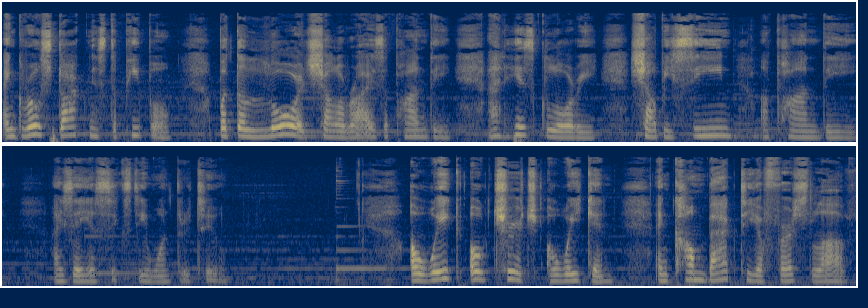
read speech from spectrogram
and gross darkness the people. But the Lord shall arise upon thee, and his glory shall be seen upon thee. Isaiah 61 through 2. Awake, O church, awaken, and come back to your first love.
